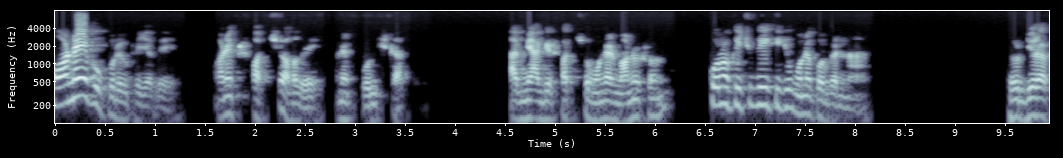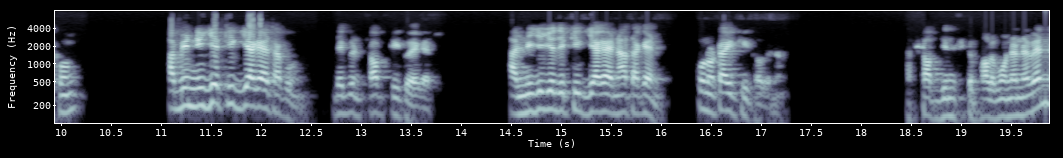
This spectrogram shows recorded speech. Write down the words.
অনেক উপরে উঠে যাবে, অনেক স্বচ্ছ হবে, অনেক পরিষ্কার। আপনি আগে স্বচ্ছ মনের মানুষ হন, কোনো কিছুকেই কিছু মনে করবেন না। ধৈর্য রাখুন। আপনি নিজে ঠিক জায়গায় থাকুন, দেখবেন সব ঠিক হয়ে গেছে। আর নিজে যদি ঠিক জায়গায় না থাকেন কোনোটাই ঠিক হবে না। আর সব জিনিসকে ভালো মনে নেবেন,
